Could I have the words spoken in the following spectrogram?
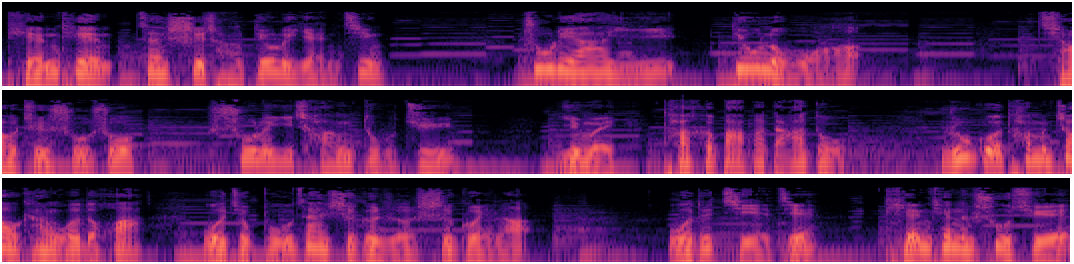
甜甜在市场丢了眼镜，朱莉阿姨丢了我，乔治叔叔输了一场赌局，因为他和爸爸打赌，如果他们照看我的话，我就不再是个惹事鬼了。我的姐姐甜甜的数学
